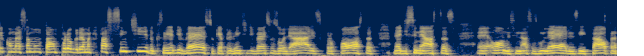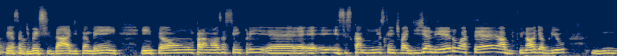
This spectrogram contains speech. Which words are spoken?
e começa a montar um programa que faça sentido, que seja diverso, que apresente diversos olhares, propostas, né, de cineastas é, homens, cineastas mulheres e tal, para ter essa diversidade também. Então, para nós é sempre é, é, é, esses caminhos que a gente vai de janeiro até a, final de abril, hum,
